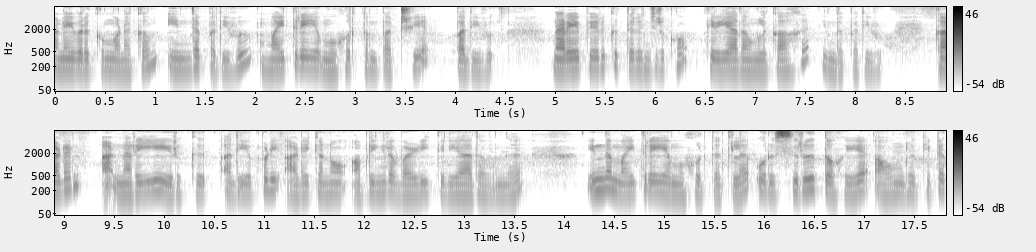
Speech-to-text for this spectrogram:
அனைவருக்கும் வணக்கம். இந்த பதிவு மைத்ரேய முகூர்த்தம் பற்றிய பதிவு. நிறைய பேருக்கு தெரிஞ்சிருக்கும் தெரியாதவங்களுக்காக இந்த பதிவு. கடன் நிறைய இருக்குது அது எப்படி அடைக்கணும் அப்படிங்கிற வழி தெரியாதவங்க இந்த மைத்ரேய முகூர்த்தத்தில் ஒரு சிறு தொகையை அவங்கக்கிட்ட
